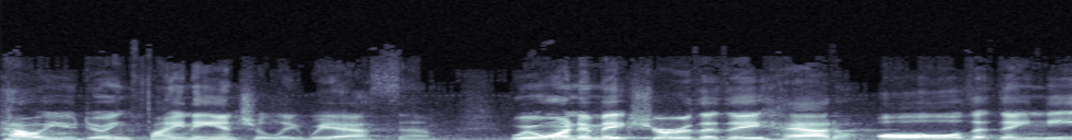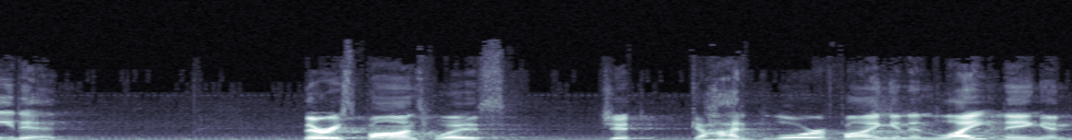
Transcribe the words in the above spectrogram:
How are you doing financially? We asked them. We wanted to make sure that they had all that they needed. Their response was just God glorifying and enlightening and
